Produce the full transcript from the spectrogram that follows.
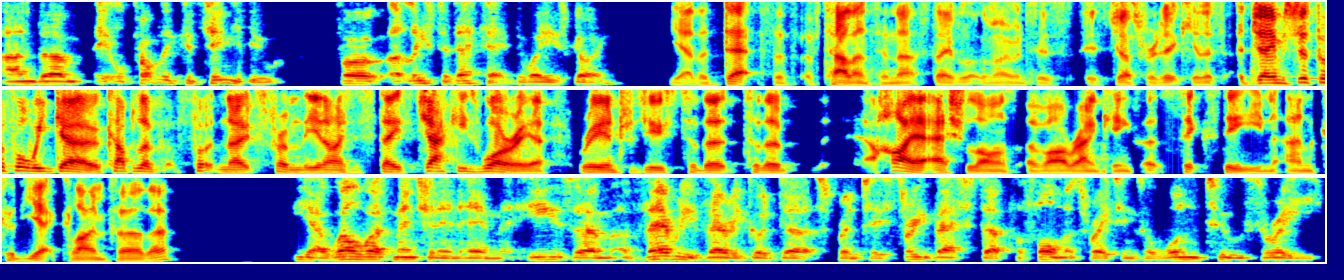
and um, it will probably continue for at least a decade the way he's going. yeah, the depth of, of talent in that stable at the moment is is just ridiculous. Uh, James, just before we go, a couple of footnotes from the United States. Jackie's Warrior reintroduced to the to the higher echelons of our rankings at 16 and could yet climb further. Yeah, well worth mentioning him. He's um, a very, very good dirt sprinter. His three best uh, performance ratings are one, two, three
